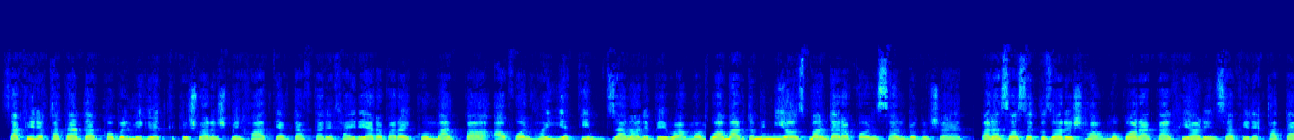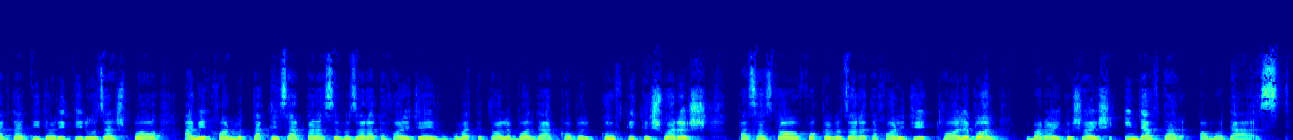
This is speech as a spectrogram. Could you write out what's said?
سفیر قطر در کابل می‌گوید که کشورش می‌خواهد یک دفتر خیریه را برای کمک به افغانهای یتیم زنان بیوه و مردم نیازمند در افغانستان بگشاید. بر اساس گزارش ها مبارک الخیارین سفیر قطر در دیداری دیروزش با امیرخان متقی سرپرست وزارت خارجه حکومت طالبان در کابل گفت که کشورش پس از توافق وزارت خارجه طالبان برای گشایش این دفتر آماده است.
